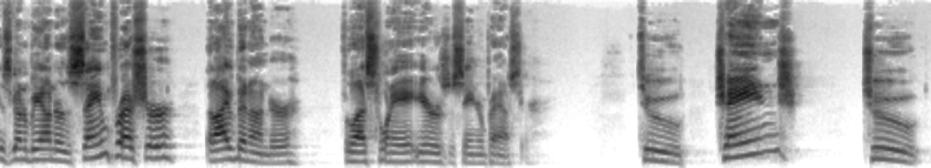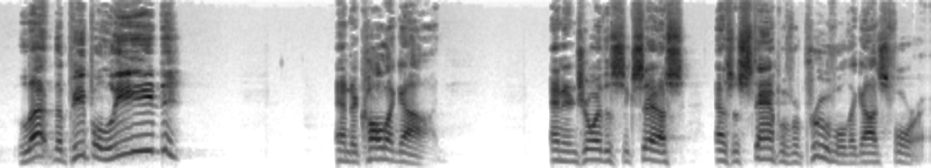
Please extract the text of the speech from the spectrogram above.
is going to be under the same pressure that I've been under for the last 28 years as senior pastor. To change, to let the people lead, and to call it God and enjoy the success as a stamp of approval that God's for it.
